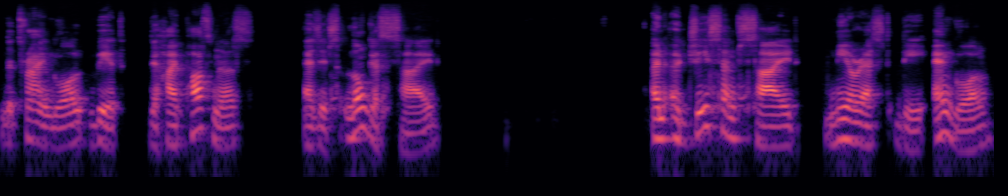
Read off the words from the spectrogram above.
the triangle with the hypotenuse as its longest side, an adjacent side nearest the angle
